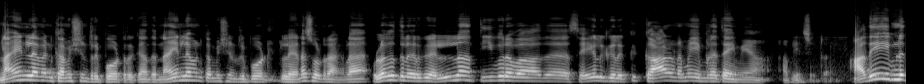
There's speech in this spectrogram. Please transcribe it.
நைன் லெவன் கமிஷன் ரிப்போர்ட் இருக்குது அந்த நைன் லெவன் கமிஷன் ரிப்போர்ட்டில் என்ன சொல்கிறாங்களா உலகத்தில் இருக்கிற எல்லா தீவிரவாத செயல்களுக்கு காரணமே இப்ன அப்படின்னு சொல்கிறாங்க அதே இப்ன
